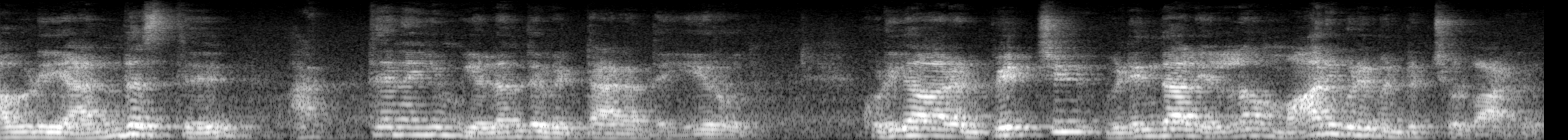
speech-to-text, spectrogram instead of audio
அவருடைய அந்தஸ்து அத்தனையும் இழந்து விட்டார் அந்த ஏரோது. குடிகாரன் பேச்சு விடிந்தால் எல்லாம் மாறிவிடும் என்று சொல்வார்கள்.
